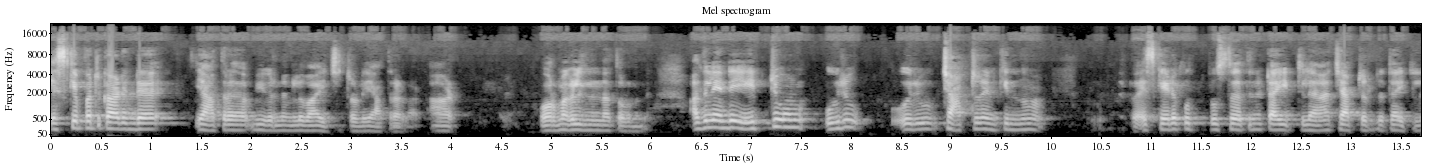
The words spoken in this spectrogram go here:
എസ് കെ പറ്റക്കാടിന്റെ യാത്ര വിവരണങ്ങൾ വായിച്ചിട്ടുള്ള യാത്രകളാണ്. ആ ഓർമ്മകളിൽ നിന്നാണ് തുടങ്ങുന്നത് അതിൽ എന്റെ ഏറ്റവും ഒരു ഒരു ചാപ്റ്റർ എനിക്കിന്നും എസ് കെയുടെ പുസ്തകത്തിന്റെ ടൈറ്റിൽ ആ ചാപ്റ്ററിന്റെ ടൈറ്റിൽ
